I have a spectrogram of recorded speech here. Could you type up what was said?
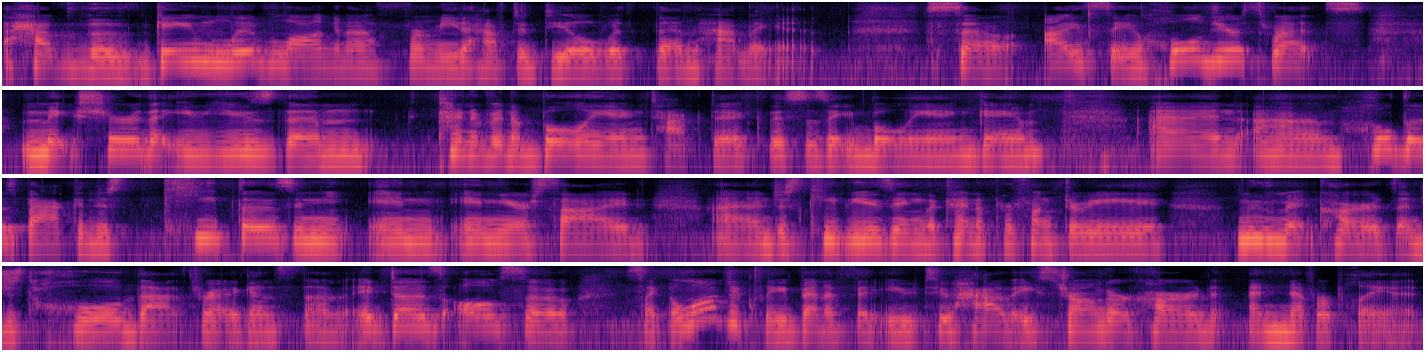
have the game live long enough for me to have to deal with them having it. So I say hold your threats, make sure that you use them kind of in a bullying tactic. This is a bullying game. And um, hold those back and just keep those in, in, in your side and just keep using the kind of perfunctory movement cards and just hold that threat against them. It does also psychologically benefit you to have a stronger card and never play it.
